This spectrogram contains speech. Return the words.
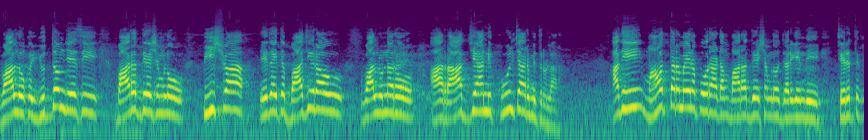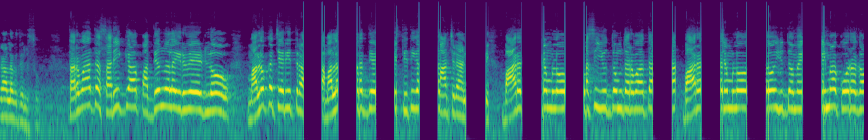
వాళ్ళు ఒక యుద్ధం చేసి భారతదేశంలో పీష్వా ఏదైతే బాజీరావు వాళ్ళు ఉన్నారో ఆ రాజ్యాన్ని కూల్చారు మిత్రులారా. అది మహత్తరమైన పోరాటం భారతదేశంలో జరిగింది చరిత్రకాలకు తెలుసు. తర్వాత సరిగ్గా పద్దెనిమిది వందల ఇరవై ఏడులో మరొక చరిత్ర భారతదేశ స్థితిగా మార్చడానికి భారతదేశంలో కాశీ యుద్ధం తర్వాత భారతదేశంలో యుద్ధమైన కోరగా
